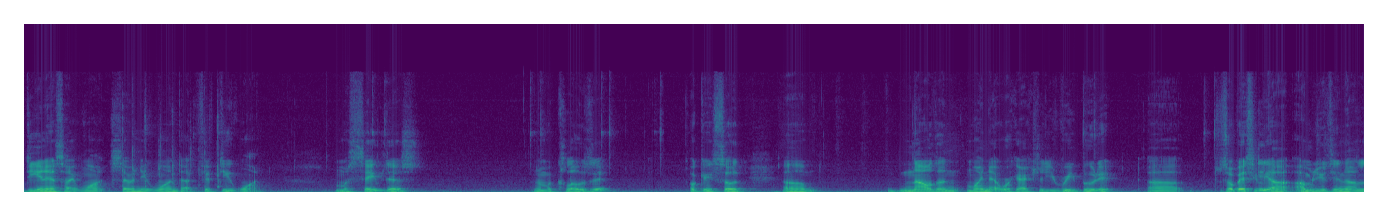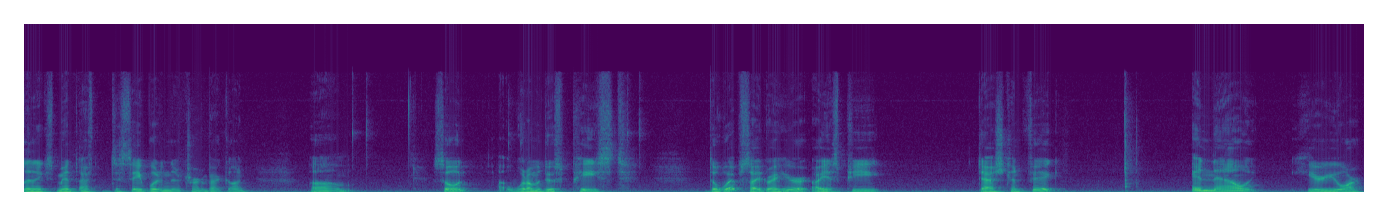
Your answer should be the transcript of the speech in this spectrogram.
DNS I want. 71.51 I'm gonna save this and I'm gonna close it. Okay so um, now then my network actually rebooted uh, so basically uh, I'm using a Linux Mint. I have to disable it and then turn it back on. Um, so uh, what I'm gonna do is paste the website right here ISP dash config and now here you are.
